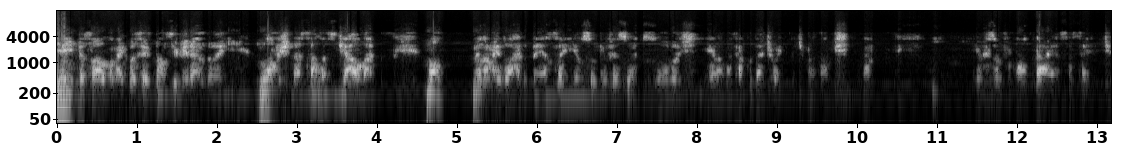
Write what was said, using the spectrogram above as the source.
E aí, pessoal, como é que vocês estão se virando aí longe das salas de aula? Bom, meu nome é Eduardo Bessa e eu sou professor de zoologia lá na Faculdade Joaquim de Planaltina. E eu resolvi montar essa série de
